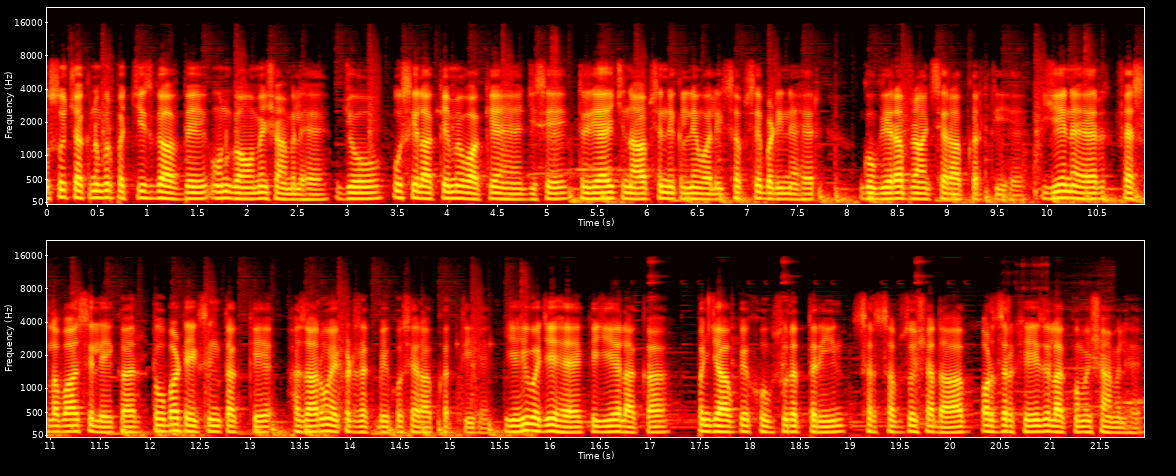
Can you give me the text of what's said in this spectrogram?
दोस्तों चक नंबर 25 गाफबे उन गाँव में शामिल है, जो उस इलाके में वाक़ हैं, जिसे दरियाई चनाब से निकलने वाली सबसे बड़ी नहर गोगेरा ब्रांच से राब करती है। ये नहर फैसलाबाद से लेकर टोबा टेक सिंह तक के हज़ारों एकड़ रकबे को सैराब करती है। यही वजह है कि ये इलाका पंजाब के खूबसूरत तरीन, सरसब्ज शादाब और जरखेज़ इलाकों में शामिल है।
